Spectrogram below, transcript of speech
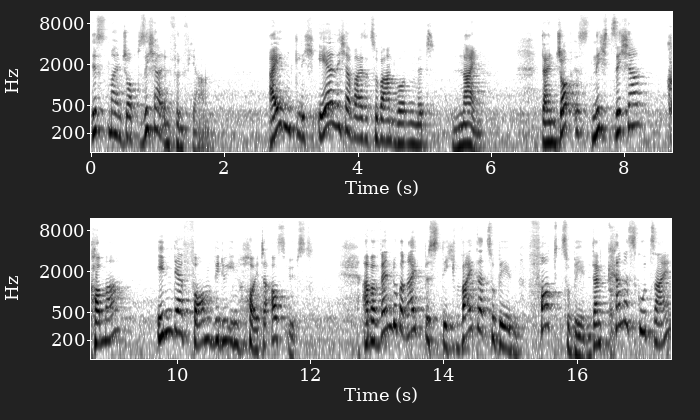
ist mein Job sicher in fünf Jahren? Eigentlich ehrlicherweise zu beantworten mit Nein. Dein Job ist nicht sicher, Komma, in der Form, wie du ihn heute ausübst. Aber wenn du bereit bist, dich weiterzubilden, fortzubilden, dann kann es gut sein,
